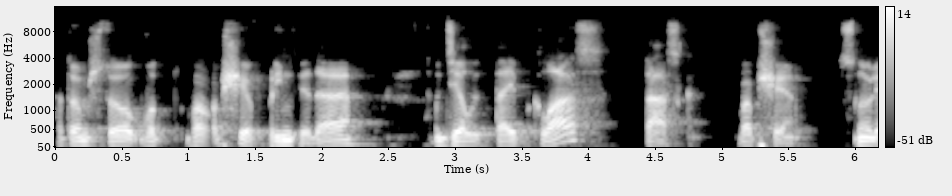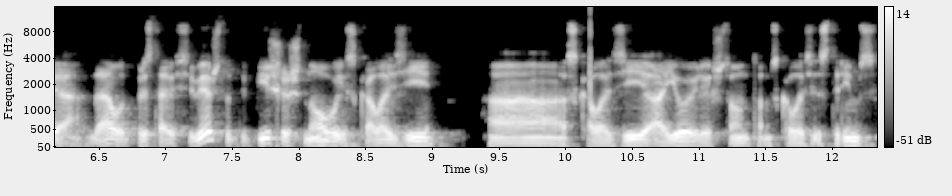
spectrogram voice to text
о том, что вот вообще, в принципе, да, делать type-класс, task вообще с нуля, да, вот представь себе, что ты пишешь новый Scala-Z, а, Scala-Z IO или что он там, Scala-Z Streams,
